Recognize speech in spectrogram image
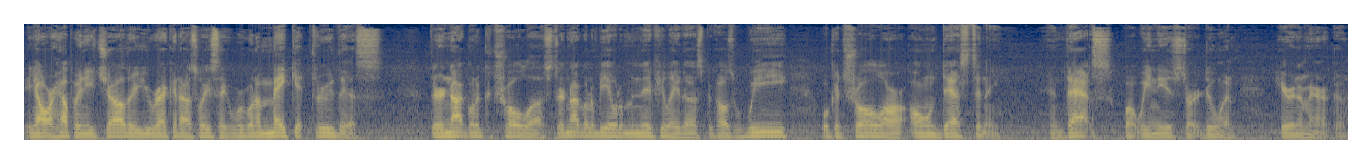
and y'all are helping each other, you recognize, wait a second, we're going to make it through this. They're not going to control us. They're not going to be able to manipulate us because we will control our own destiny. And that's what we need to start doing here in America.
